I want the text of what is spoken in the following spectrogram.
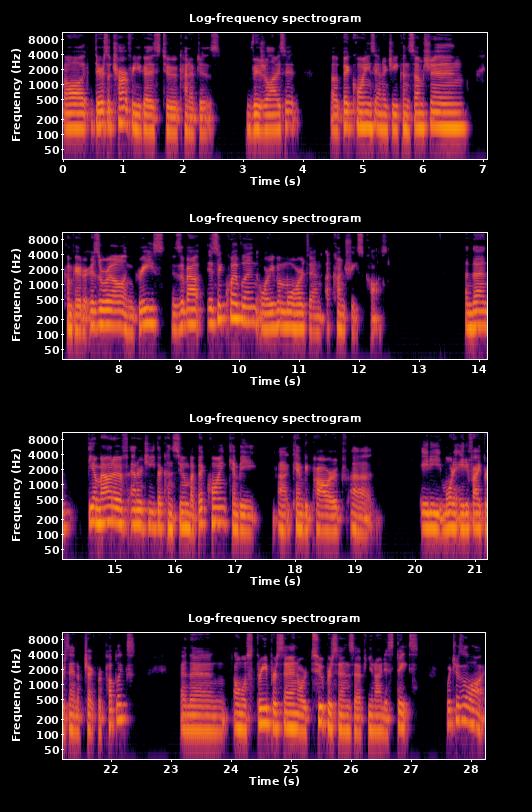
Uh, there's a chart for you guys to kind of just visualize it. Uh, Bitcoin's energy consumption compared to Israel and Greece is about is equivalent or even more than a country's cost. And then the amount of energy that consumed by Bitcoin can be uh, can be powered uh, 80 more than 85% of Czech Republics, and then almost 3% or 2% of United States, which is a lot.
